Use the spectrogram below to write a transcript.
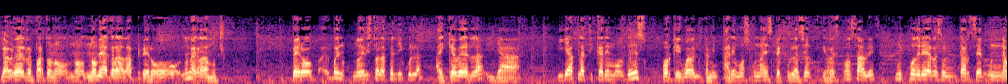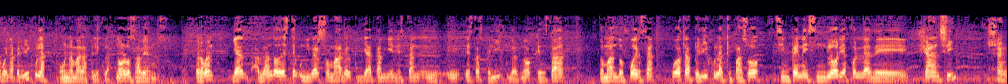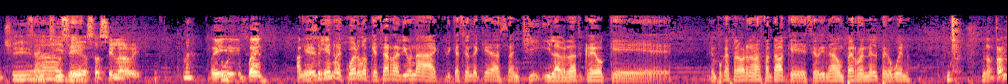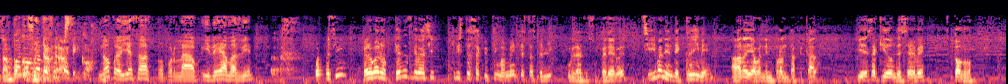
la verdad el reparto no, no, no me agrada, pero no me agrada mucho. Pero bueno, no he visto la película, hay que verla y ya, y ya platicaremos de eso, porque igual también haremos una especulación irresponsable y podría resultar ser una buena película o una mala película, no lo sabemos. Pero bueno, ya hablando de este universo Marvel, ya también están eh, eh, estas películas, ¿no? Que está tomando fuerza. Fue otra película que pasó sin pena y sin gloria, fue la de Shang-Chi. Shang-Chi. Shang-Chi, ah, sí, sí. esa sí la vi. Eh, bueno, a mí Que se me bien recuerdo que Sarra dio una explicación de qué era Sanchi y la verdad creo que en pocas palabras nada más faltaba que se orinara un perro en él, pero bueno. No, Pues, tampoco fui tan drástico. No, pero ya estaba o por la idea más bien. Pues sí, pero bueno, qué desgracia y tristeza que últimamente estas películas de superhéroes, si iban en declive, ahora ya van en pronta picada. Y es aquí donde se ve todo.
